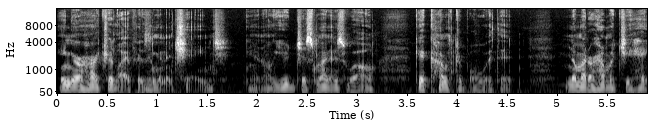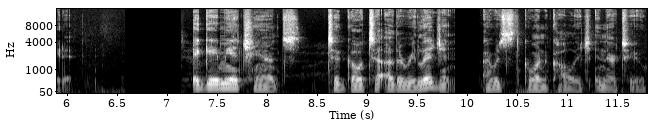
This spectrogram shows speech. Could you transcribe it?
in your heart your life isn't going to change, you know, you just might as well get comfortable with it, no matter how much you hate it. It gave me a chance to go to other religions I was going to college in there too.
